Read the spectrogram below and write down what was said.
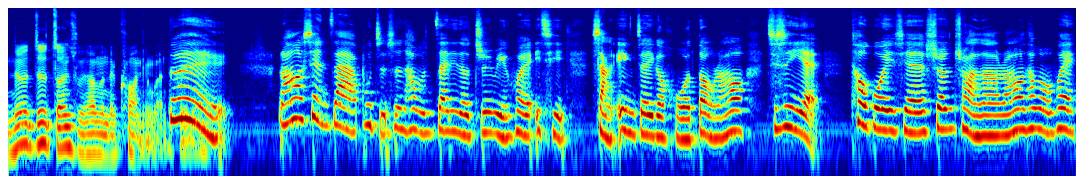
那这专属他们的跨年晚会。，对，然后现在啊不只是他们在地的居民会一起响应这个活动，然后其实也透过一些宣传啊，然后他们会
